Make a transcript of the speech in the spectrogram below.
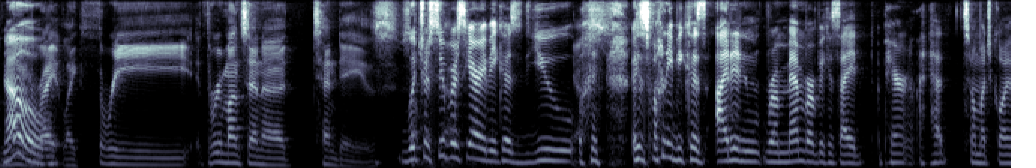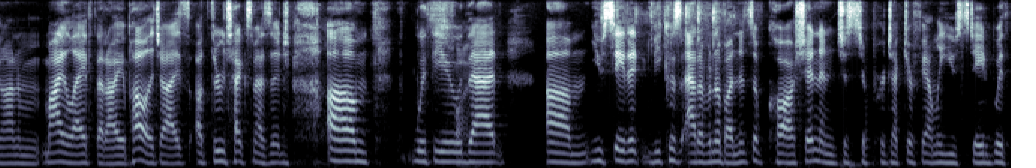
No. right. Like three three months and a 10 days. which was something super like scary because you Yes. it's funny because i didn't remember because i apparently had so much going on in my life that i apologize uh, through text message um, with you Fine. that um, you stayed stated because out of an abundance of caution and just to protect your family you stayed with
